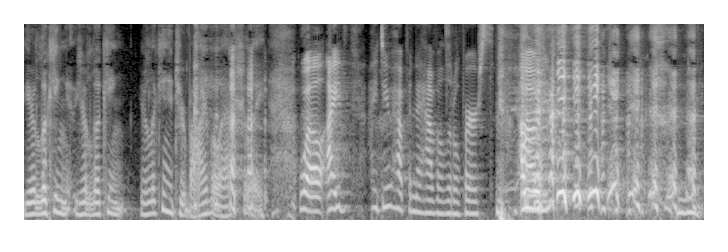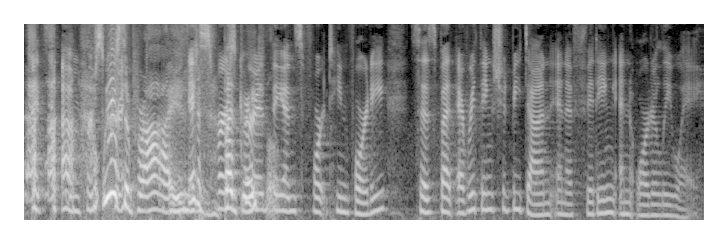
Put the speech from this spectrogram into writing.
You're looking. You're looking. You're looking at your Bible, actually. Well, I I do happen to have a little verse. Um, it's um, First We're Corin- surprised, It's First. Corinthians fourteen forty says, "But everything should be done in a fitting and orderly way."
